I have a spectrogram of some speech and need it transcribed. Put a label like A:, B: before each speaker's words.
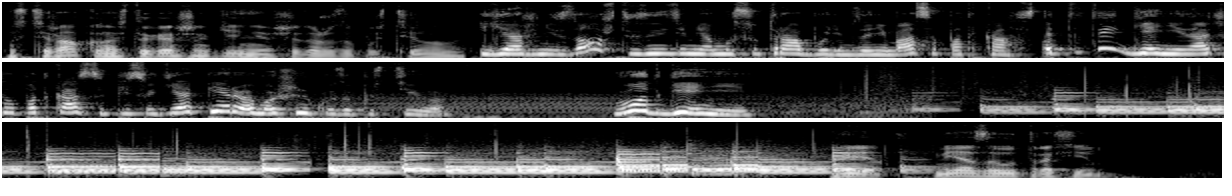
A: Ну, стиралку, Настя, ты, конечно, гений вообще тоже запустила.
B: Я же не знала, что, извините меня, мы с утра будем заниматься подкастом. Это ты, гений, начал подкаст записывать. Я первую машинку запустила. Вот гений.
A: Привет, меня зовут Трофим.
